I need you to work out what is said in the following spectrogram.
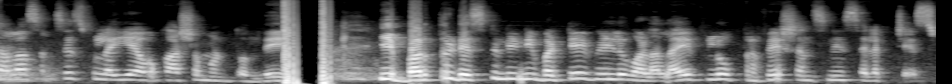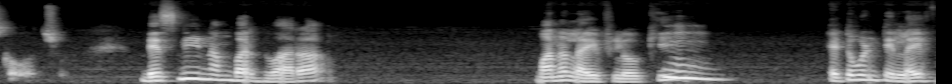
చాలా సక్సెస్ఫుల్ అయ్యే అవకాశం ఉంటుంది. ఈ బర్త్ డెస్టినీని బట్టి వీళ్ళు వాళ్ళ లైఫ్లో ప్రొఫెషన్స్ని సెలెక్ట్ చేసుకోవచ్చు. డెస్టినీ నంబర్ ద్వారా మన లైఫ్లోకి ఎటువంటి లైఫ్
